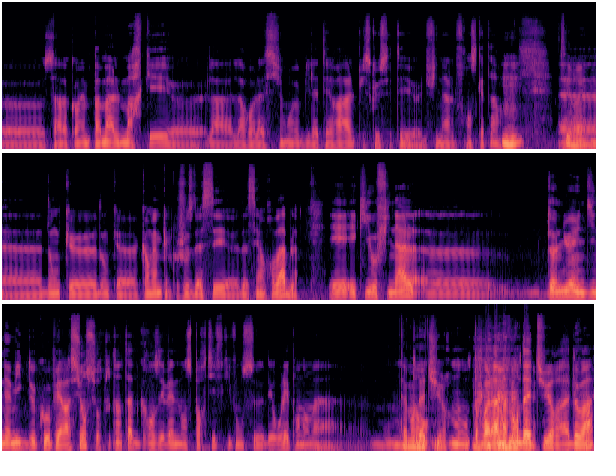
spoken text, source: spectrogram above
Euh, ça a quand même pas mal marqué euh, la, la relation bilatérale puisque c'était une finale France-Qatar. Mhm. C'est Euh, donc, donc quand même quelque chose d'assez, d'assez improbable et, et qui au final donne lieu à une dynamique de coopération sur tout un tas de grands événements sportifs qui vont se dérouler pendant ma mon, Ta temps- mandature. mon voilà ma mandature à Doha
